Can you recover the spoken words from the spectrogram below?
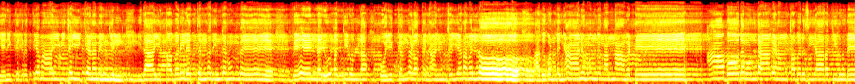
എനിക്ക് കൃത്യമായി വിജയിക്കണമെങ്കിൽ ഇതായി കബറിലെത്തുന്നതിന്റെ മുമ്പേ വേണ്ട രൂപത്തിലുള്ള ഒരുക്കങ്ങളൊക്കെ ഞാനും ചെയ്യണമല്ലോ. അതുകൊണ്ട് ഞാനും ഒന്ന് നന്നാവട്ടെ. ആ ബോധമുണ്ടാകണം കബർ സിയാറത്തിലൂടെ.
